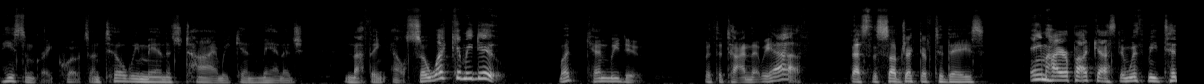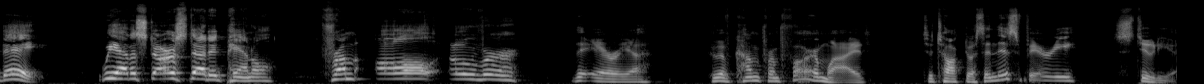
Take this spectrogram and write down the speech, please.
He's some great quotes. Until we manage time, we can manage nothing else. So, what can we do? What can we do with the time that we have? That's the subject of today's Aim Higher podcast. And with me today, we have a star studded panel from all over the area who have come from far and wide to talk to us in this very studio.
